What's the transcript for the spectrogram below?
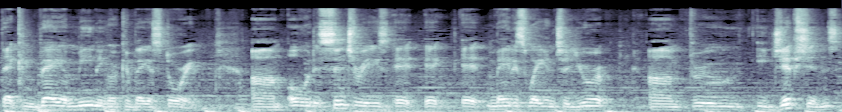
that convey a meaning or convey a story. Um, over the centuries, it, it, it made its way into Europe um, through Egyptians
